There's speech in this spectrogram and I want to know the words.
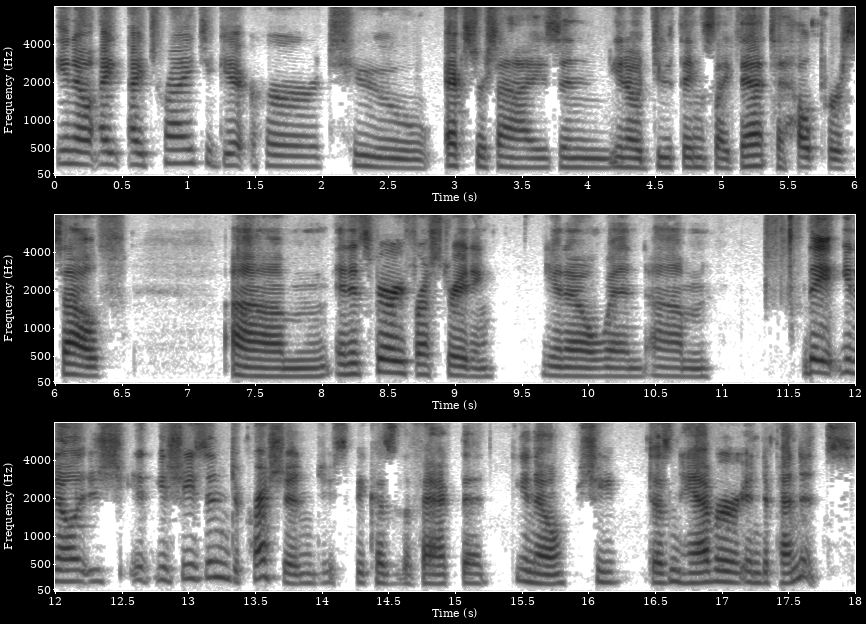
you know, I I try to get her to exercise and you know do things like that to help herself. Um, and it's very frustrating, you know, when um, they, you know, she, she's in depression just because of the fact that you know she doesn't have her independence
